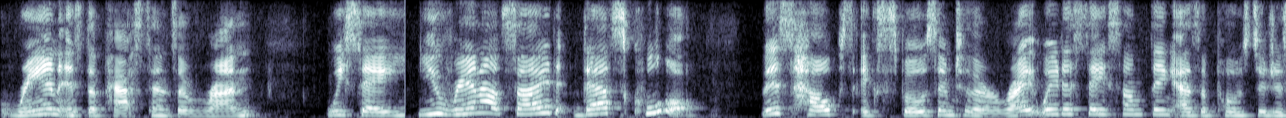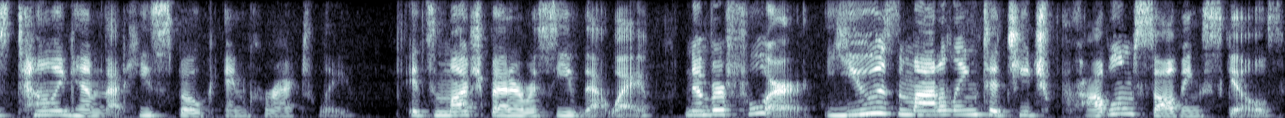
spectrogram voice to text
ran is the past tense of run, we say, You ran outside? That's cool. This helps expose him to the right way to say something as opposed to just telling him that he spoke incorrectly. It's much better received that way. Number four, use modeling to teach problem solving skills.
